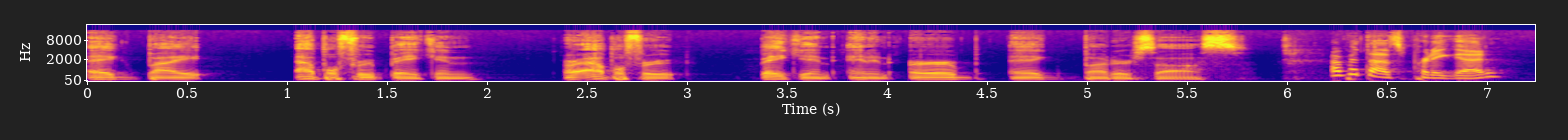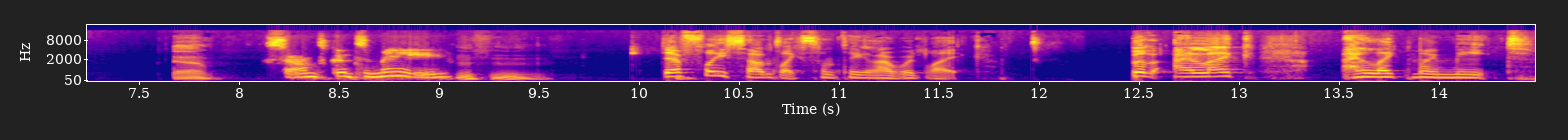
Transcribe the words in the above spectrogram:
egg bite, apple fruit bacon or apple fruit bacon, and an herb egg butter sauce. I bet that's pretty good. Yeah. Sounds good to me. hmm Definitely sounds like something I would like. But I like I like my meat.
